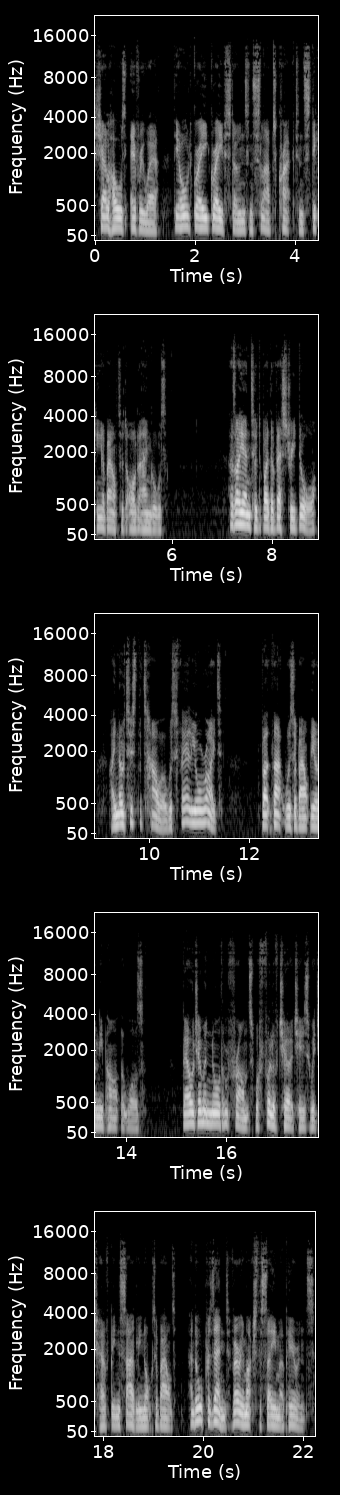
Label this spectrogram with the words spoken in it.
shell holes everywhere, the old grey gravestones and slabs cracked and sticking about at odd angles. As I entered by the vestry door, I noticed the tower was fairly all right, but that was about the only part that was. Belgium and northern France were full of churches which have been sadly knocked about, and all present very much the same appearance.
